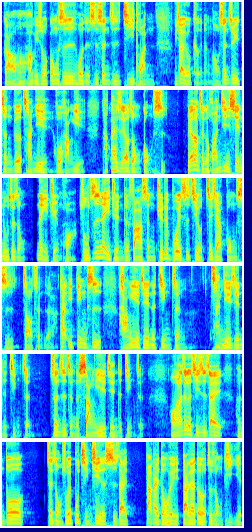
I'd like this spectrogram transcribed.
高哈。好比说公司，或者是甚至集团，比较有可能哦。甚至于整个产业或行业，它开始要有这种共识，不要让整个环境陷入这种内卷化。组织内卷的发生，绝对不会是只有这家公司造成的啦，它一定是行业间的竞争、产业间的竞争，甚至整个商业间的竞争。好，那这个其实在很多这种所谓不景气的时代。大概都会，大家都有这种体验。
